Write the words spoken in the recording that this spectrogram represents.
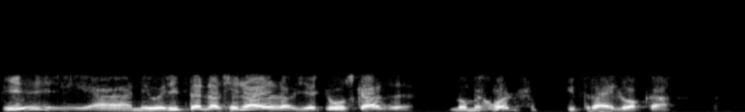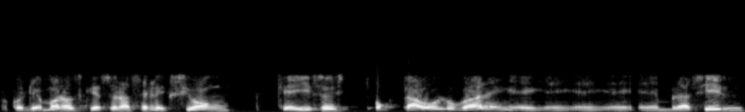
y a nivel internacional había que buscar lo mejor y traerlo acá. Acordémonos que es una selección que hizo octavo lugar en, en, Brasil,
